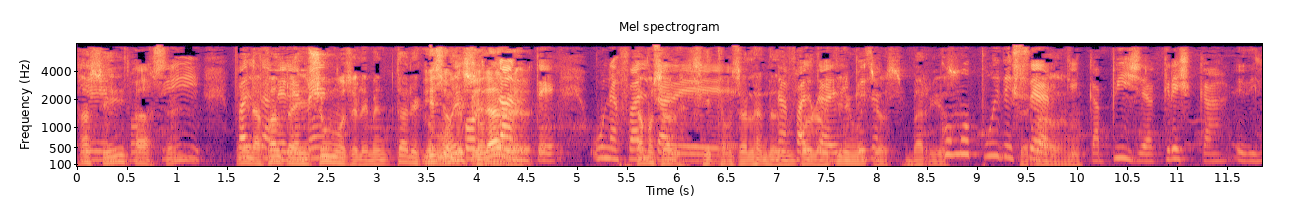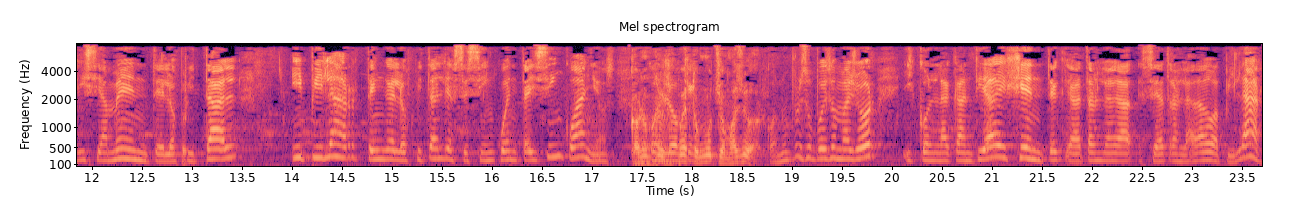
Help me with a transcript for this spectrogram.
ah, tiempo. Ah, sí, falta de insumos elementales como eso. Importante, una falta de... Sí, estamos hablando de un pueblo que tiene muchos barrios ¿Cómo puede ser que Capilla crezca ediliciamente, el hospital, y Pilar tenga el hospital de hace 55 años. Con un presupuesto mucho mayor. Con un presupuesto mayor y con la cantidad de gente que se ha trasladado a Pilar.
